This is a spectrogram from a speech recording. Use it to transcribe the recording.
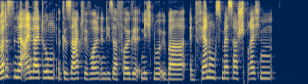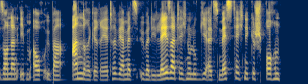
Du hattest in der Einleitung gesagt, wir wollen in dieser Folge nicht nur über Entfernungsmesser sprechen, sondern eben auch über andere Geräte. Wir haben jetzt über die Lasertechnologie als Messtechnik gesprochen.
